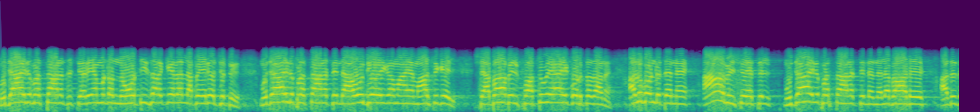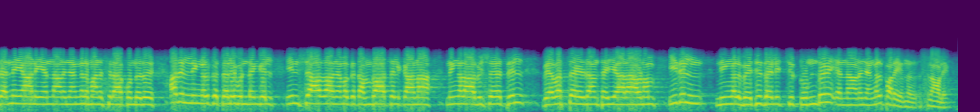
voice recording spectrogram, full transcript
മുജാഹിദ് പ്രസ്ഥാനത്ത് ചെറിയ മുണ്ടം നോട്ടീസ് ഇറക്കിയതല്ല പേര് വെച്ചിട്ട്. മുജാഹിദ് പ്രസ്ഥാനത്തിന്റെ ഔദ്യോഗികമായ മാസികയിൽ ഷബാബിൽ ഫത്വയായി കൊടുത്തതാണ്. അതുകൊണ്ട് തന്നെ ആ വിഷയത്തിൽ മുജാഹിദ് പ്രസ്ഥാനത്തിന്റെ നിലപാട് അത് തന്നെയാണ് എന്നാണ് ഞങ്ങൾ മനസ്സിലാക്കുന്നത്? അതിൽ നിങ്ങൾക്ക് തെളിവുണ്ടെങ്കിൽ ഇൻഷാല്ല നമുക്ക് തമ്പാത്തിൽ കാണാം. നിങ്ങൾ ആ വിഷയത്തിൽ വ്യവസ്ഥ എഴുതാൻ തയ്യാറാവണം. ഇതിൽ നിങ്ങൾ വ്യതിചലിച്ചിട്ടുണ്ട് എന്നാണ് ഞങ്ങൾ പറയുന്നത്. അസ്സാം വലൈക്കും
